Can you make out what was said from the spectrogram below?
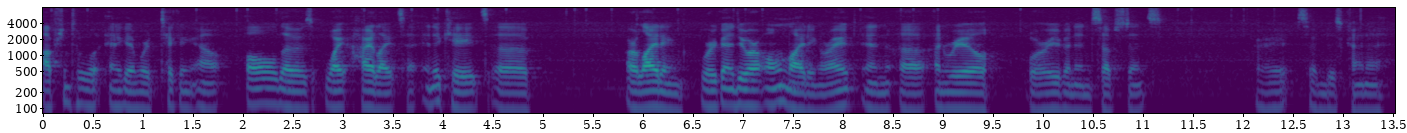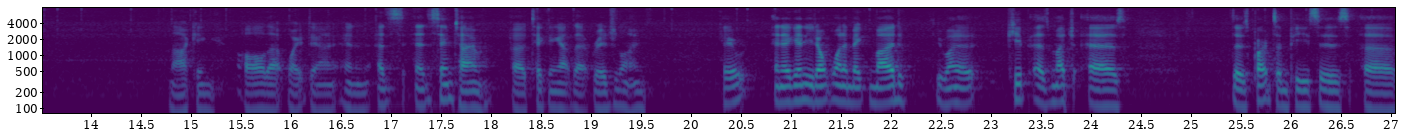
option tool, and again, we're taking out all those white highlights that indicates uh, our lighting. We're gonna do our own lighting, right? In uh, Unreal or even in Substance. All right, so I'm just kind of knocking all that white down and at, at the same time uh, taking out that ridge line. Okay, and again, you don't want to make mud. You want to keep as much as those parts and pieces. Uh,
